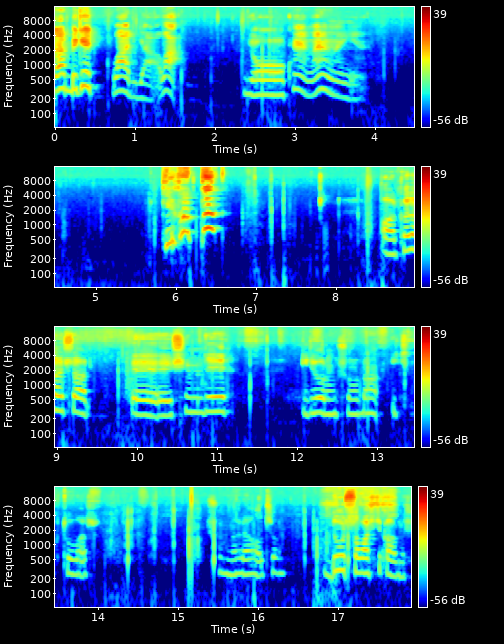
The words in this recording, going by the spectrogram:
Lan bir git. Var ya var. Yok. He var ya. Tek attık. Arkadaşlar eee, şimdi gidiyorum şuradan iki kutu var. Şunları alacağım. Dört savaşçı kalmış.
